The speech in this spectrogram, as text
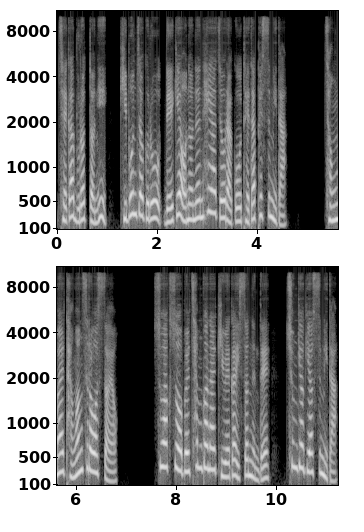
제가 물었더니 기본적으로 네개 언어는 해야죠 라고 대답했습니다. 정말 당황스러웠어요. 수학 수업을 참관할 기회가 있었는데 충격이었습니다.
